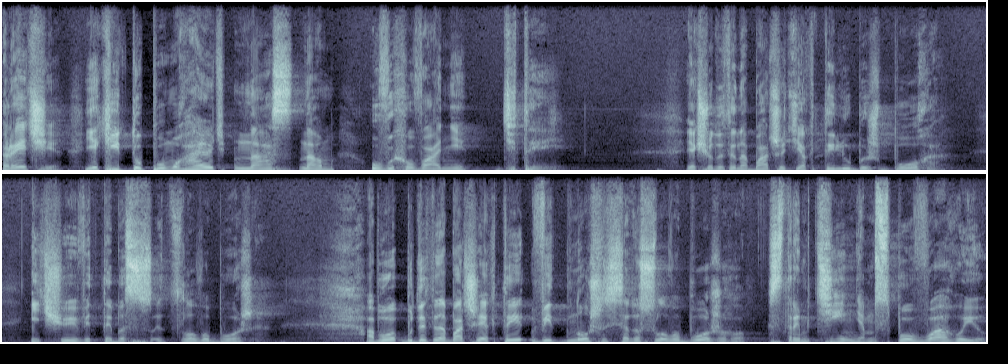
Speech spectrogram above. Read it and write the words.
речі, які допомагають нас, нам у вихованні дітей. Якщо дитина бачить, як ти любиш Бога і чує від тебе Слово Боже, або дитина бачить, як ти відносишся до Слова Божого з тремтінням, з повагою,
